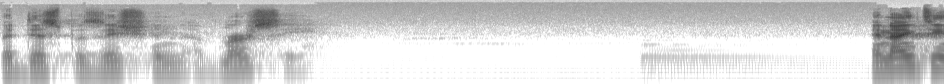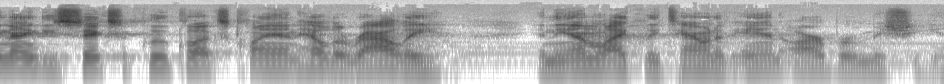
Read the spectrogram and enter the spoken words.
the disposition of mercy. In 1996, a Ku Klux Klan held a rally in the unlikely town of Ann Arbor, Michigan,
